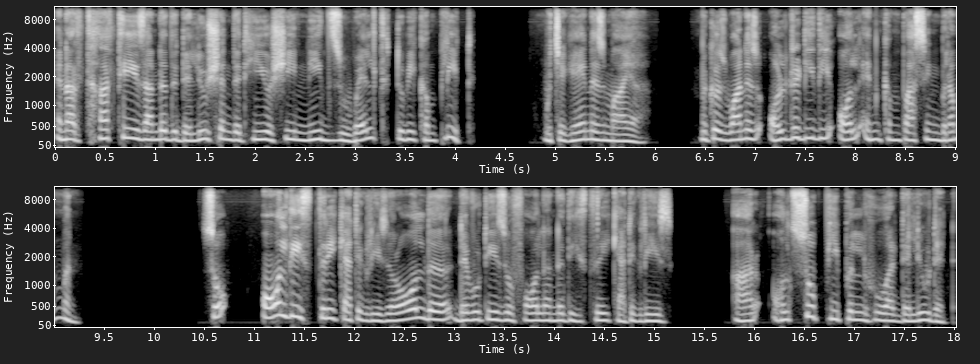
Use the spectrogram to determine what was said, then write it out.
An artharthi is under the delusion that he or she needs wealth to be complete, which again is Maya, because one is already the all encompassing Brahman. So all these three categories, or all the devotees who fall under these three categories, are also people who are deluded.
